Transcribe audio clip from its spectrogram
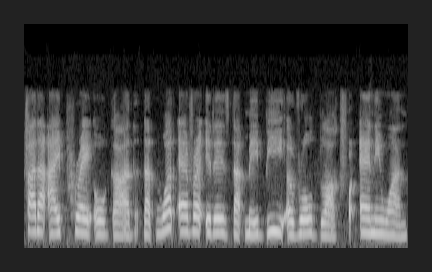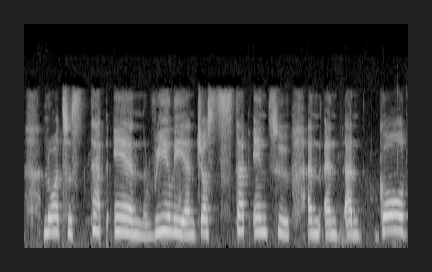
Father, I pray, oh God, that whatever it is that may be a roadblock for anyone, Lord, to step in really and just step into and and and go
